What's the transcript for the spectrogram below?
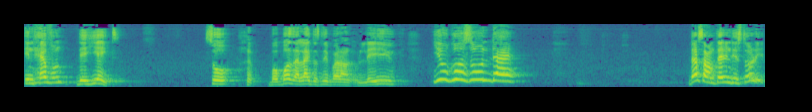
in heaven, they hear it. So, but boys that like to sleep around, leave. You go soon die. That's how I'm telling the story.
